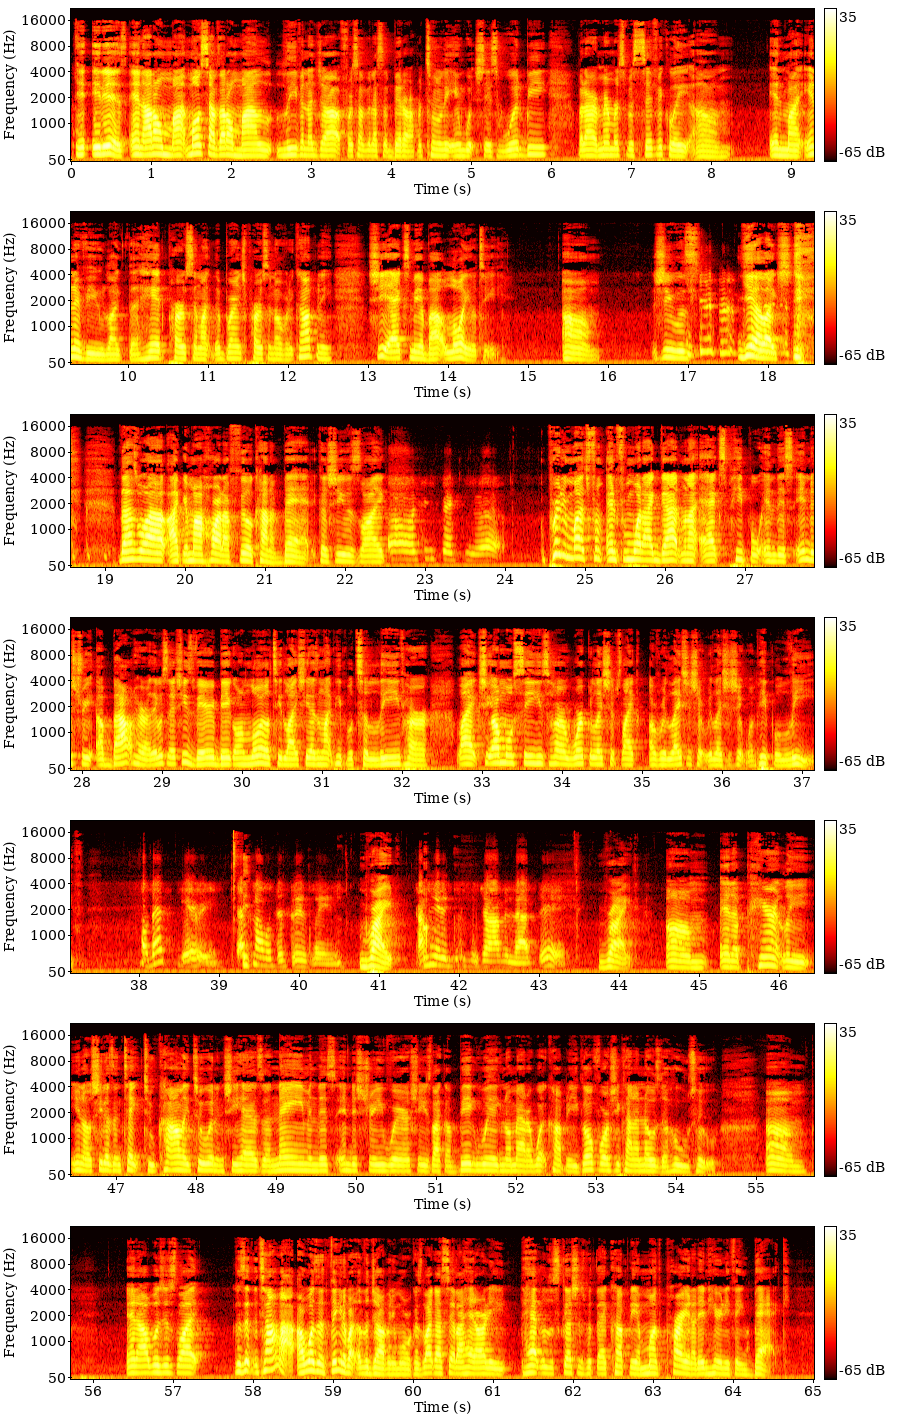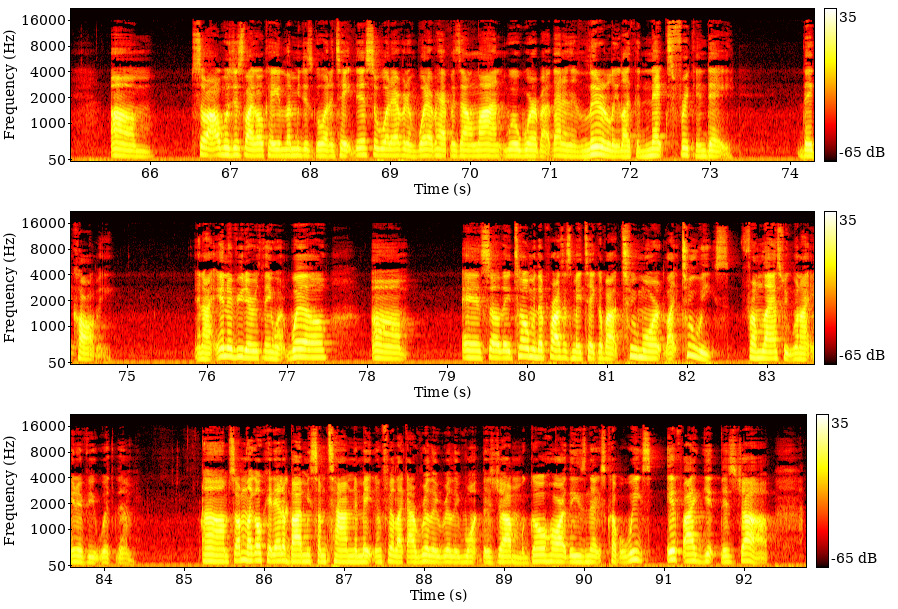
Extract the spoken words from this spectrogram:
it, it is, and I don't mind. Most times, I don't mind leaving a job for something that's a better opportunity, in which this would be. But I remember specifically um, in my interview, like the head person, like the branch person over the company, she asked me about loyalty. Um, she was, yeah, like that's why, like in my heart, I feel kind of bad because she was like, Oh, she set you up. pretty much from and from what I got when I asked people in this industry about her, they would say she's very big on loyalty. Like she doesn't like people to leave her. Like she almost sees her work relationships like a relationship relationship when people leave. Oh, that's scary. That's not what this is, lady. Right. I'm here to do the job, and that's it. Right. Um, and apparently, you know, she doesn't take too kindly to it, and she has a name in this industry where she's like a big wig. No matter what company you go for, she kind of knows the who's who. Um, and I was just like, because at the time I, I wasn't thinking about the other job anymore. Because, like I said, I had already had the discussions with that company a month prior, and I didn't hear anything back. Um, so I was just like, okay, let me just go ahead and take this or whatever, and whatever happens down the line, we'll worry about that. And then literally, like the next freaking day, they called me, and I interviewed. Everything went well, um, and so they told me the process may take about two more, like two weeks from last week when I interviewed with them. Um, so I'm like, okay, that'll buy me some time to make them feel like I really, really want this job. I'm gonna go hard these next couple weeks. If I get this job,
